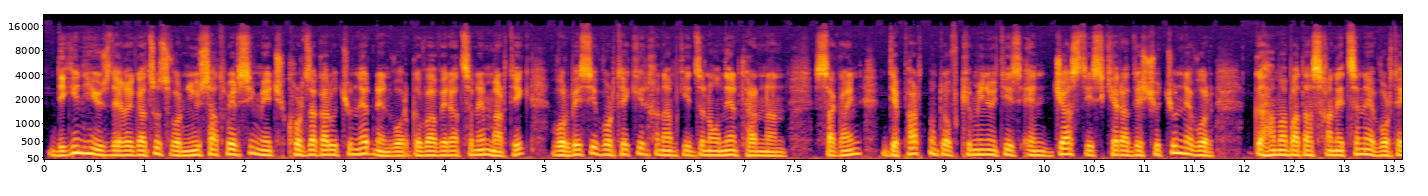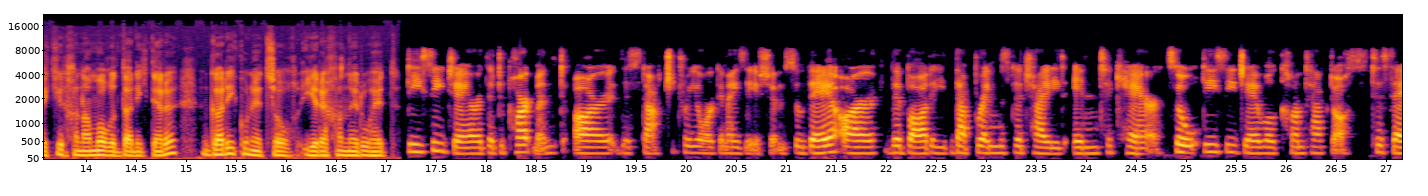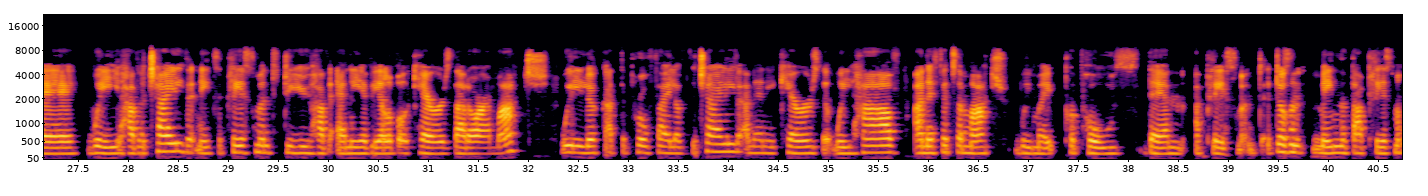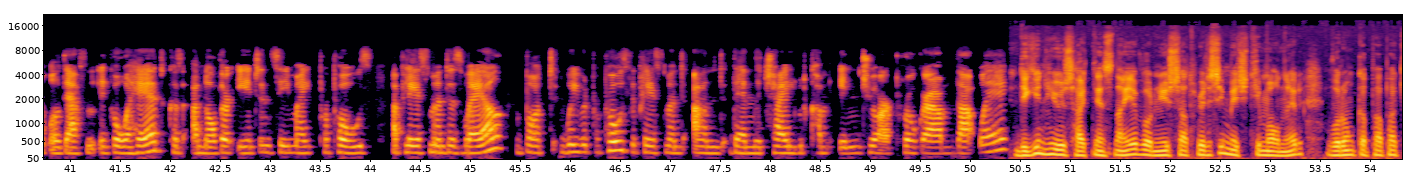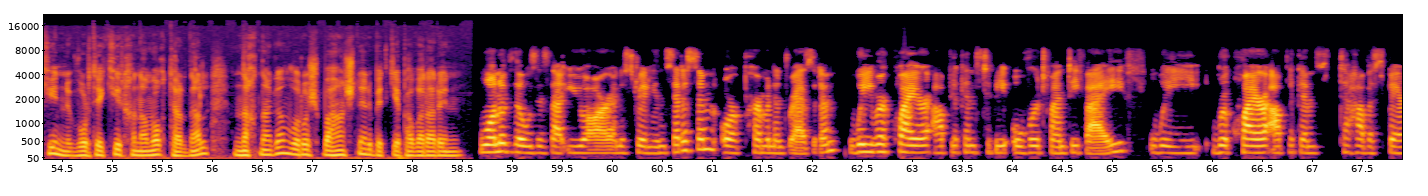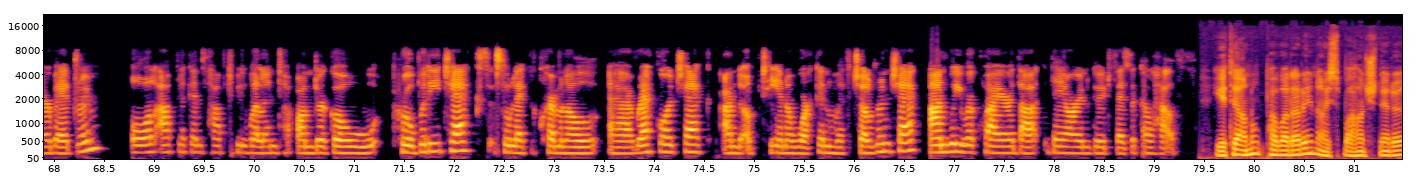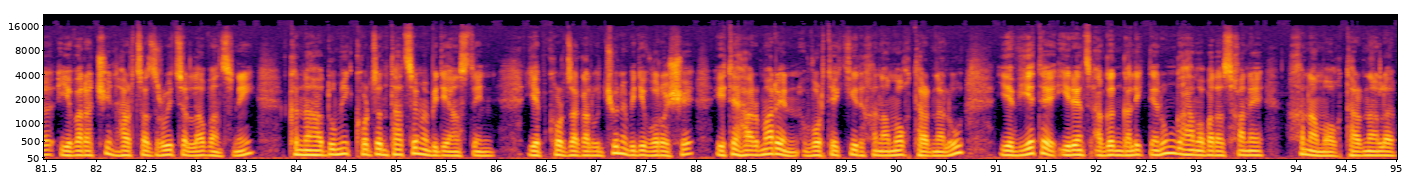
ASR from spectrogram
Դիգին Հյուզ դեղեկացուց, որ Նյու Սաթ Ուելսի մեջ կորձակալություններն են, որ կվավերացնեն մարդիկ, որբեսի որթեքիր խնամքի ծնողներ դառնան, սակայն Department of Communities and Justice քերադեշությունն է, որ կհամապատասխանեցնե որթեքիր խնամող ընտանիքները գարիք ունեցող երեխաներու հետ DCJ or the department are the statutory organisation so they are the body that brings the child into care. So DCJ will contact us to say we have a child that needs a placement. Do you have any available carers that are a match we look at the profile of the child and any carers that we have and if it's a match we might propose then a placement it doesn't mean that that placement will definitely go ahead because another agency might propose a placement as well. But we would propose the placement and then the child would come into our program that way. Դիգին Հյուզ հայտնեց նաև, որ Նյու Սաթ Ուելսի մեջ թիմողներ, որոնք կփապակին որթեքիր խնամող դառնալ, նախնական որոշ բանջներ պետք է բավարարեն։ One of those is that you are an Australian citizen or permanent resident. We require applicants to be over 25. We require applicants to have a spare bedroom all applicants have to be willing to undergo probity checks, so like a criminal uh, record check and obtain a working with children check, and we require that they are in good physical health. Եթե անոնք բավարարեն այս պահանջները եւ առաջին հարցազրույցը լավ անցնի, քննադումի կորձընթացը պիտի անցնին եւ կորձակալությունը պիտի որոշի, եթե հարմար են որթեքիր խնամող դառնալու եւ եթե իրենց ակնկալիքներուն կհամապատասխանե խնամող դառնալը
